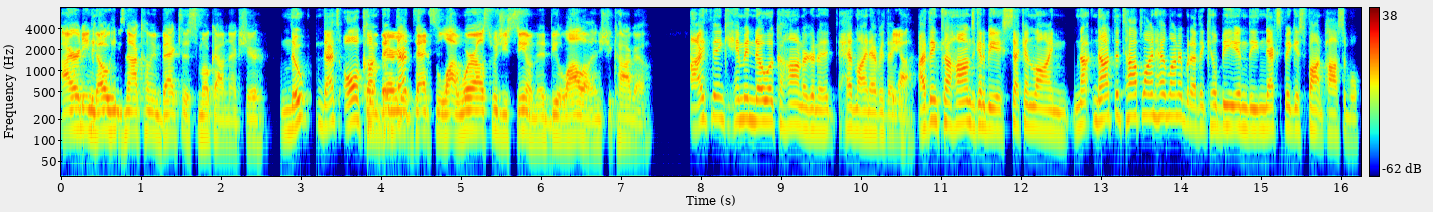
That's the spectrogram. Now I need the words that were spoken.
I already know he's not coming back to the smokeout next year. Nope, that's all. So Com- there- that, that's a lot. Where else would you see him? It'd be Lolla in Chicago. I think him and Noah Kahan are going to headline everything. Yeah. I think Kahan's going to be a second line, not not the top line headliner, but I think he'll be in the next biggest font possible.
